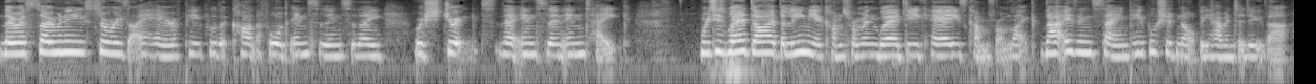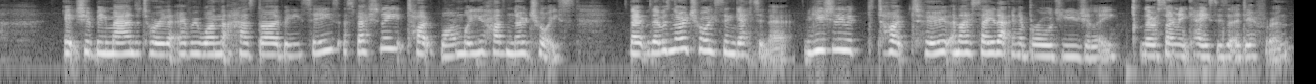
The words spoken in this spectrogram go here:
There are so many stories I hear of people that can't afford insulin so they restrict their insulin intake which is where diabulimia comes from and where DKAs come from. Like that is insane. People should not be having to do that it should be mandatory that everyone that has diabetes, especially type 1 where you have no choice, there, there was no choice in getting it. Usually with type 2, and I say that in a broad usually, there are so many cases that are different,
